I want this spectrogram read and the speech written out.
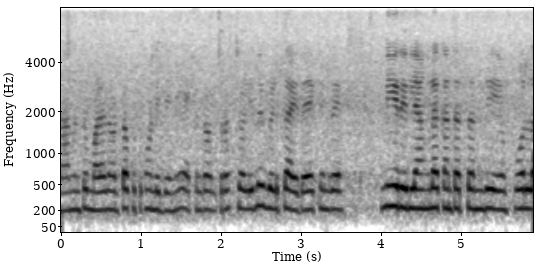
ನಾನಂತೂ ಮಳೆ ನೋಡ್ತಾ ಕುತ್ಕೊಂಡಿದ್ದೀನಿ, ಯಾಕಂದರೆ ಒಂಥರ ಚಳಿನೂ ಬೀಳ್ತಾ ಇದೆ. ಯಾಕೆಂದರೆ ನೀರಿಲ್ಲಿ ಅಂಗ್ಲಕ್ಕಂತ ತಂದು ಪೋಲ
